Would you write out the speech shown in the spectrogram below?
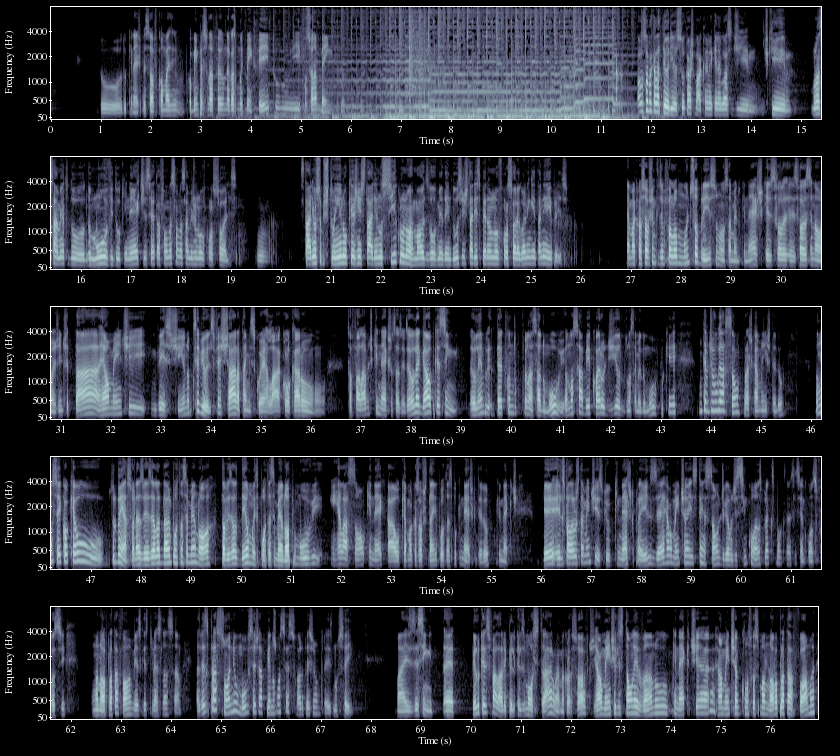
do, do Kinect. O pessoal ficou, mais, ficou bem impressionado, foi um negócio muito bem feito e funciona bem, entendeu? Fala sobre aquela teoria sua que eu acho bacana, aquele negócio de, de que o lançamento do, do Move, do Kinect, de certa forma, são um lançamento de um novo console. Assim. Estariam substituindo o que a gente estaria no ciclo normal de desenvolvimento da indústria, a gente estaria esperando um novo console agora, ninguém está nem aí para isso. É, a Microsoft, inclusive, falou muito sobre isso no lançamento do Kinect, que eles falaram, eles falaram assim, não, a gente está realmente investindo, porque você viu, eles fecharam a Times Square lá, colocaram, só falava de Kinect nos Estados Unidos. É legal, porque assim, eu lembro até quando foi lançado o Move, eu não sabia qual era o dia do lançamento do Move, porque não teve divulgação praticamente, entendeu? Eu não sei qual é o. Tudo bem, a Sony às vezes ela dá uma importância menor. Talvez ela dê uma importância menor pro Move em relação ao Kinect, ao que a Microsoft dá importância pro Kinect, entendeu? Kinect. Porque eles falaram justamente isso, que o Kinect para eles é realmente a extensão, digamos, de 5 anos para Xbox 360, como se fosse uma nova plataforma mesmo que eles estivessem lançando. Às vezes para a Sony o Move seja apenas um acessório do PlayStation 3, não sei. Mas, assim, é, pelo que eles falaram e pelo que eles mostraram a Microsoft, realmente eles estão levando o Kinect a, realmente a, como se fosse uma nova plataforma,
